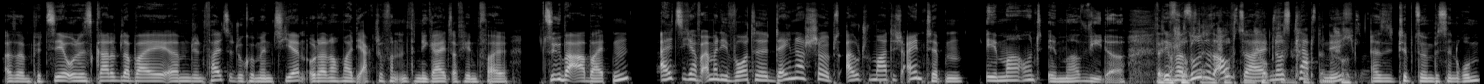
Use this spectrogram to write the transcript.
also am PC, und ist gerade dabei, ähm, den Fall zu dokumentieren oder nochmal die Akte von Anthony Giles auf jeden Fall zu überarbeiten, als sich auf einmal die Worte Dana Schulps automatisch eintippen. Immer und immer wieder. sie Dana versucht Schulps, es aufzuhalten, das klappt nicht. Also sie tippt so ein bisschen rum.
